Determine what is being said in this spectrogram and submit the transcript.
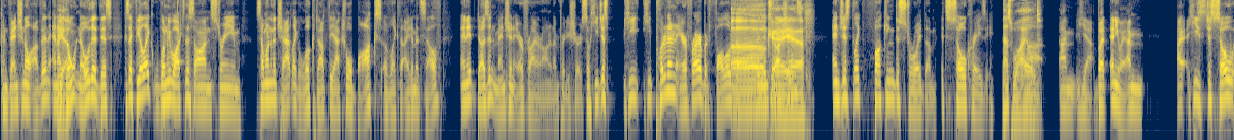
conventional oven, and I don't know that this because I feel like when we watch this on stream, someone in the chat like looked up the actual box of like the item itself, and it doesn't mention air fryer on it. I'm pretty sure. So he just he he put it in an air fryer, but followed the oven Okay, instructions yeah. And just like fucking destroyed them. It's so crazy. That's wild. Uh, I'm yeah, but anyway, I'm I he's just so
